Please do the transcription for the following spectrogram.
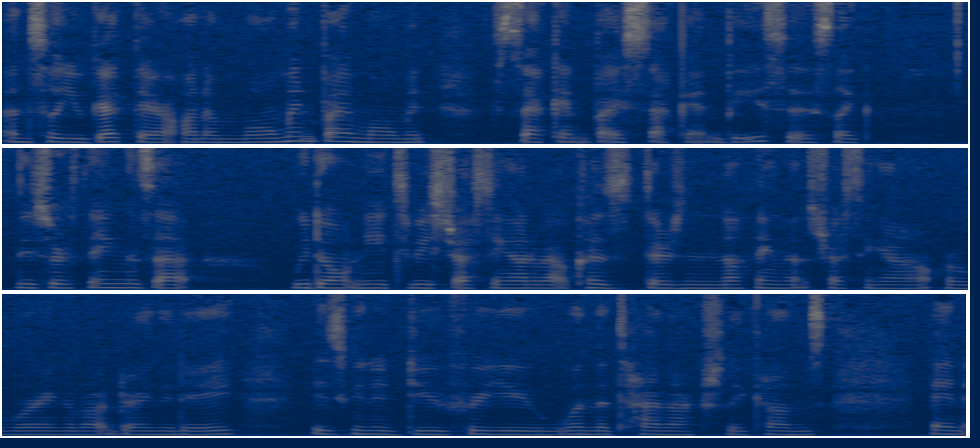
until you get there on a moment by moment, second by second basis. Like, these are things that we don't need to be stressing out about because there's nothing that stressing out or worrying about during the day is going to do for you when the time actually comes. And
